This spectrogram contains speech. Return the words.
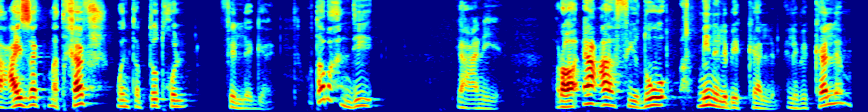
فعايزك ما تخافش وانت بتدخل في اللي جاي. وطبعا دي يعني رائعة في ضوء مين اللي بيتكلم؟ اللي بيتكلم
